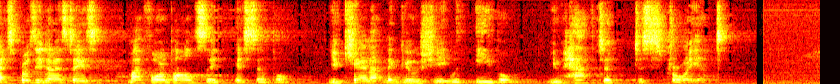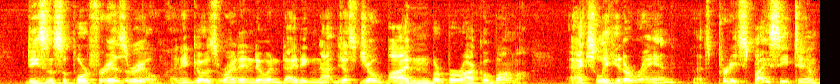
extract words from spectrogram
As President of the United States, my foreign policy is simple. You cannot negotiate with evil. You have to destroy it. Decent support for Israel, and he goes right into indicting not just Joe Biden, but Barack Obama. Actually hit Iran? That's pretty spicy, Tim.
